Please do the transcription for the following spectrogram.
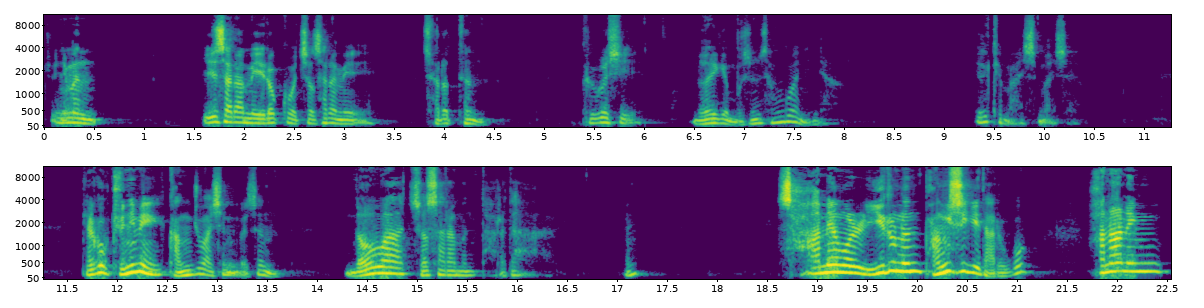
주님은 이 사람이 이렇고 저 사람이 저렇든 그것이 너에게 무슨 상관이냐. 이렇게 말씀하셔요. 결국 주님이 강조하시는 것은 너와 저 사람은 다르다. 사명을 이루는 방식이 다르고 하나님의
